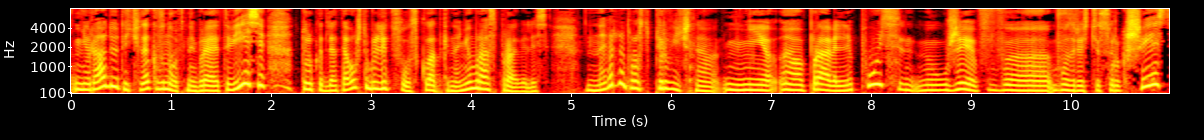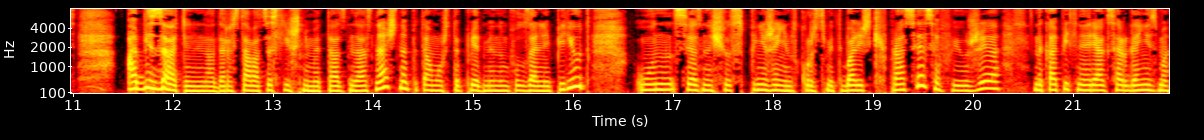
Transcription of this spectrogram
не радует, и человек вновь набирает весе только для того, чтобы лицо, складки на нем расправились. Наверное, просто первично неправильный путь уже в возрасте 46 Обязательно надо расставаться с лишним, это однозначно, потому что предменопаузальный период, он связан еще с понижением скорости метаболических процессов и уже накопительная реакция организма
